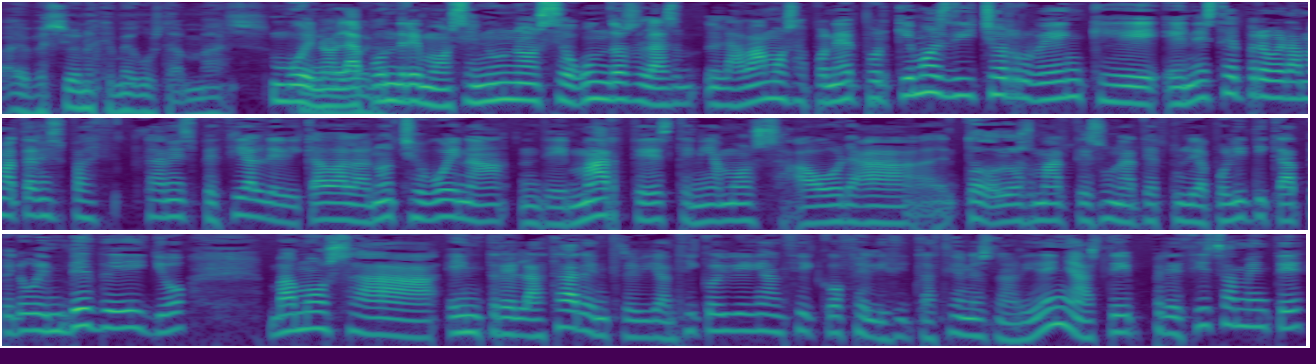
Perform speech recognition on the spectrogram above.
hay versiones que me gustan más. Bueno, la pondremos en unos segundos, la vamos a poner, porque hemos dicho, Rubén, que en este programa tan, tan especial dedicado a la Nochebuena de martes, teníamos ahora todos los martes una tertulia política, pero en vez de ello vamos a entrelazar entre villancico y villancico felicitaciones navideñas de precisamente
